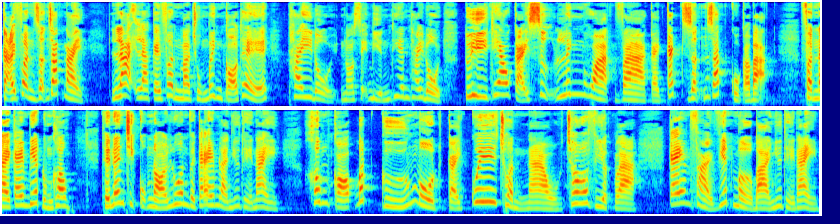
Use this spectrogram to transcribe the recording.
cái phần dẫn dắt này lại là cái phần mà chúng mình có thể thay đổi Nó sẽ biến thiên thay đổi Tùy theo cái sự linh hoạt và cái cách dẫn dắt của các bạn Phần này các em biết đúng không? Thế nên chị cũng nói luôn với các em là như thế này Không có bất cứ một cái quy chuẩn nào cho việc là Các em phải viết mở bài như thế này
